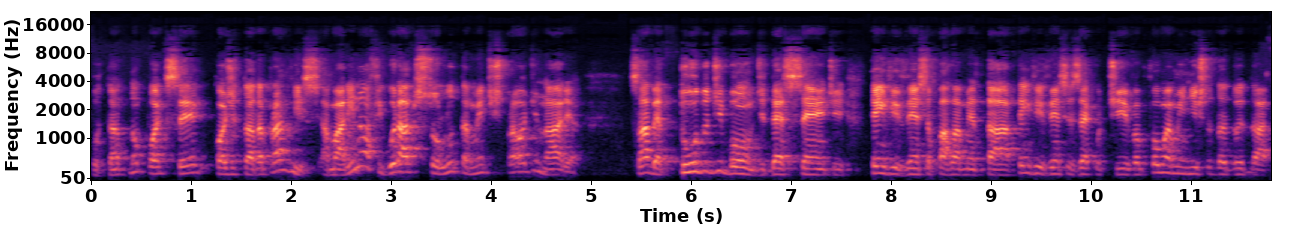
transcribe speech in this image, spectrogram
Portanto, não pode ser cogitada para vice. A Marina é uma figura absolutamente extraordinária. Sabe, é tudo de bom, de decente, tem vivência parlamentar, tem vivência executiva, foi uma ministra do, da,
